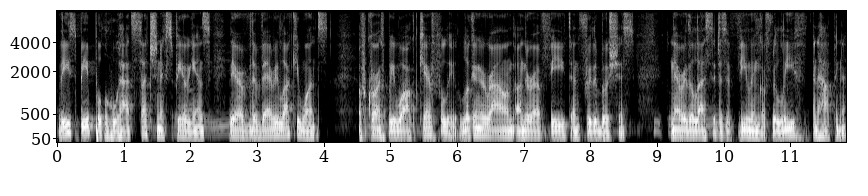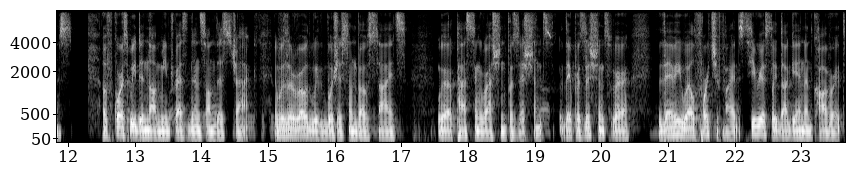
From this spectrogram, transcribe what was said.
These people who had such an experience, they are the very lucky ones. Of course, we walked carefully, looking around under our feet and through the bushes. Nevertheless, it is a feeling of relief and happiness. Of course, we did not meet residents on this track. It was a road with bushes on both sides. We were passing Russian positions. Their positions were very well fortified, seriously dug in and covered.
